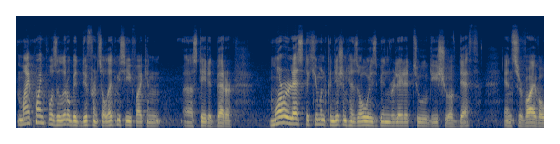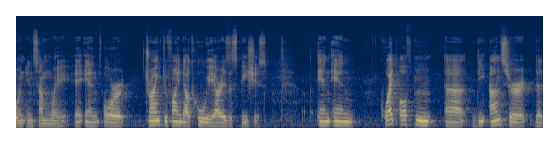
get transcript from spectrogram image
my point was a little bit different, so let me see if I can uh, state it better more or less the human condition has always been related to the issue of death and survival in, in some way and or trying to find out who we are as a species. And and quite often uh, the answer that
